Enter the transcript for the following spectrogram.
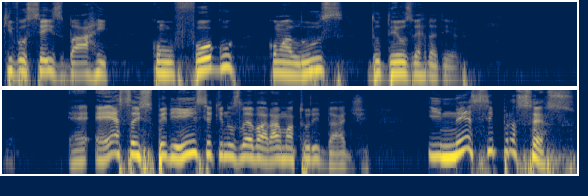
que você esbarre com o fogo, com a luz do Deus verdadeiro. É, é essa experiência que nos levará à maturidade. E nesse processo,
